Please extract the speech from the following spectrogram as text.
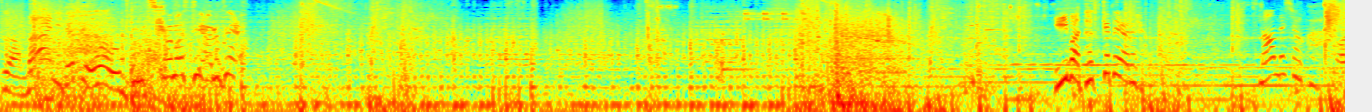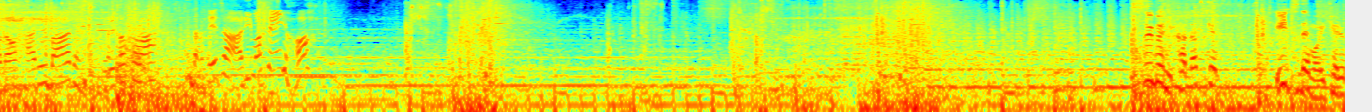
ほしいやつは前に出てドアをぶちかましてやるぜ。今助けてやる。何でしょうか？このハルバードの鋭さは。伊達じゃありませんよ。すぐに片付けいつでも行ける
